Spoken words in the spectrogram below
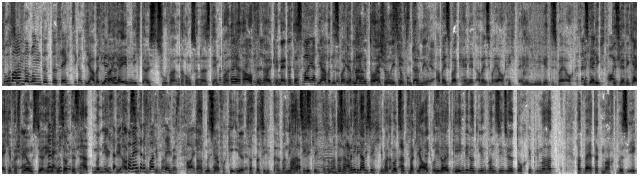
Zuwanderung der, der 60er und 70er Ja, aber die war ja eben nicht als Zuwanderung, sondern als temporärer ja Aufenthalt gemeint. Und das, das, war ja, ja aber das war, glaube ich, eine Täuschung. Nicht so funktioniert. Da, aber es war keine, aber es war ja auch nicht eine Lüge. Das war ja auch, das, wäre die, das wäre die gleiche Verschwörungstheorie, dass man sagt, das hat man irgendwie absichtlich gemacht. Da hat man sich einfach geirrt. Das hat man, sich, hat man nicht man absichtlich, also man das hat man nicht absichtlich gemacht. Man hat gesagt, man glaubt, die Leute gehen wieder und irgendwann sind sie halt doch geblieben. Man hat, hat weitergemacht, was eh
